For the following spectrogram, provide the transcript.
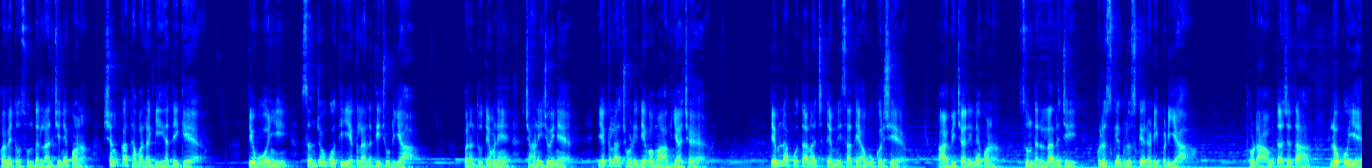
હવે તો સુંદર લાલજીને પણ શંકા થવા લાગી હતી કે તેઓ અહીં સંજોગોથી એકલા નથી છૂટ્યા. પરંતુ તેમણે જાણી જોઈને એકલા છોડી દેવામાં આવ્યા છે. તેમના પોતાના જ તેમની સાથે આવું કરશે. આ વિચારીને પણ સુંદરલાલજી ઘ્રુસકે ઘ્રુસકે રડી પડ્યા. થોડા આવતા જતાં લોકોએ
